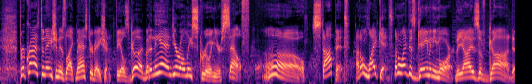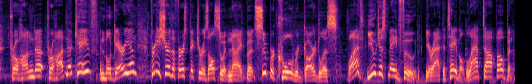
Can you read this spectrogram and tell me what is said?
Procrastination is like masturbation. Feels good, but in the end, you're only screwing yourself. Oh, stop it. I don't like it. I don't like this game anymore. The Eyes of God. Prohonda, Prohodna Cave in Bulgaria? Pretty sure the first picture is also at night, but super cool regardless. What? You just made food. You're at the table. Laptop open.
